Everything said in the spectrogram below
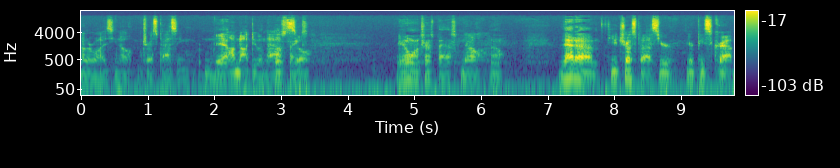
Otherwise, you know, trespassing. Mm, yeah. I'm not doing that. Those things. So You don't want to trespass. No. No. That um, If you trespass, you're you're a piece of crap.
